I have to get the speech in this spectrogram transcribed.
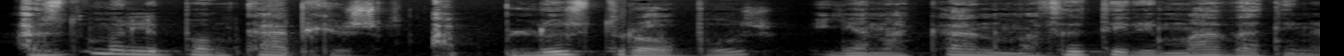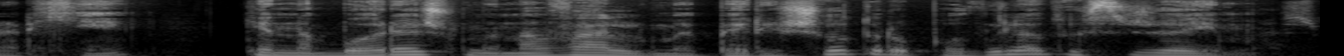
Α δούμε λοιπόν κάποιους απλούς τρόπους για να κάνουμε αυτή τη ρημάδα την αρχή και να μπορέσουμε να βάλουμε περισσότερο ποδήλατο στη ζωή μας.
